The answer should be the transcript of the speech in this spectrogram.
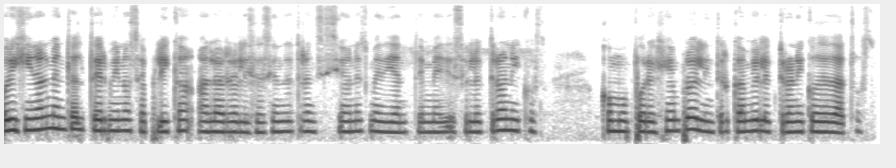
Originalmente el término se aplica a la realización de transiciones mediante medios electrónicos como por ejemplo el intercambio electrónico de datos.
